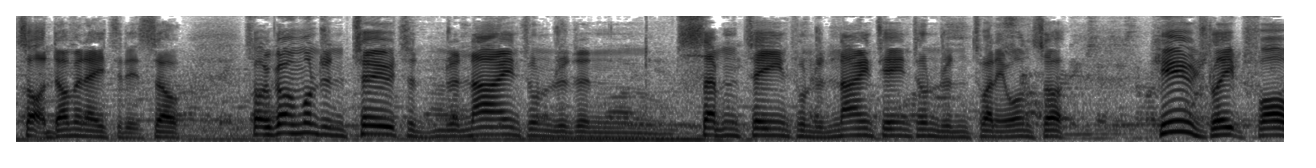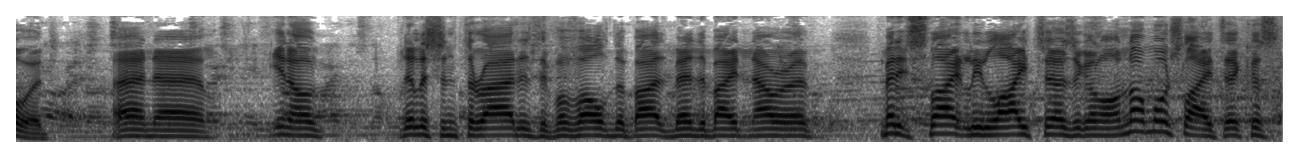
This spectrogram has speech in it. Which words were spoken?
sort of dominated it. So, so we've gone 102 to 109 to 117 to 119 to 121. So huge leap forward, and uh, you know they listen to riders. They've evolved the bike, made the bike narrower, made it slightly lighter as they go on. Not much lighter because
